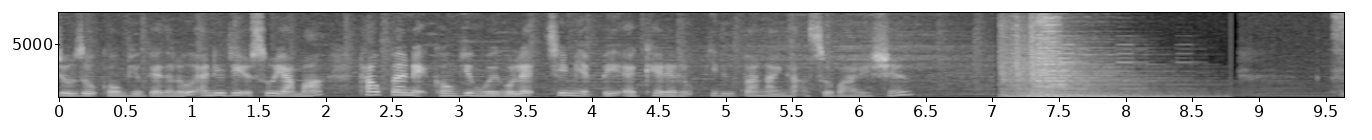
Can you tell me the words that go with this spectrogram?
ကြိုးစုဂုဏ်ပြုခဲ့တယ်လို့ NUG အစိုးရမှထောက်ပံ့တဲ့ဂုဏ်ပြုငွေကိုလည်းချီးမြှင့်ပေးအပ်ခဲ့တယ်လို့ပြည်သူ့ပန်းနိုင်ကဆိုပါတယ်ရှင်။စ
